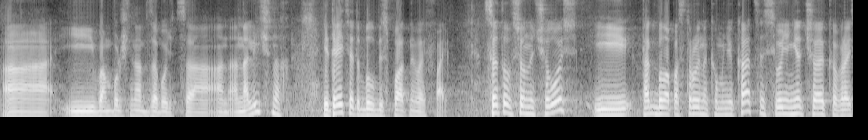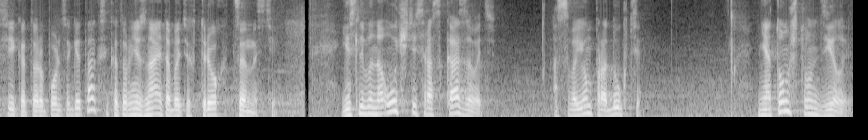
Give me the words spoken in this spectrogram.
а, и вам больше не надо заботиться о, о наличных. И третье, это был бесплатный Wi-Fi. С этого все началось, и так была построена коммуникация. Сегодня нет человека в России, который пользуется GetTaxi, который не знает об этих трех ценностях. Если вы научитесь рассказывать о своем продукте, не о том, что он делает,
